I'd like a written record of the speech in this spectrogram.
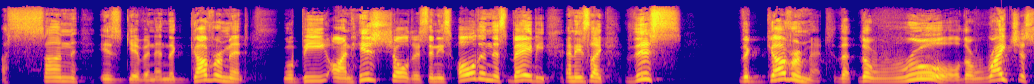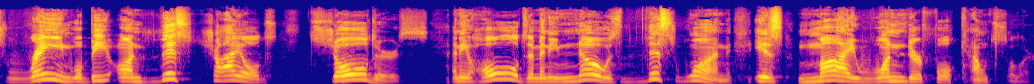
a son is given, and the government will be on his shoulders. And he's holding this baby, and he's like, This, the government, the, the rule, the righteous reign will be on this child's shoulders. And he holds him and he knows this one is my wonderful counselor.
